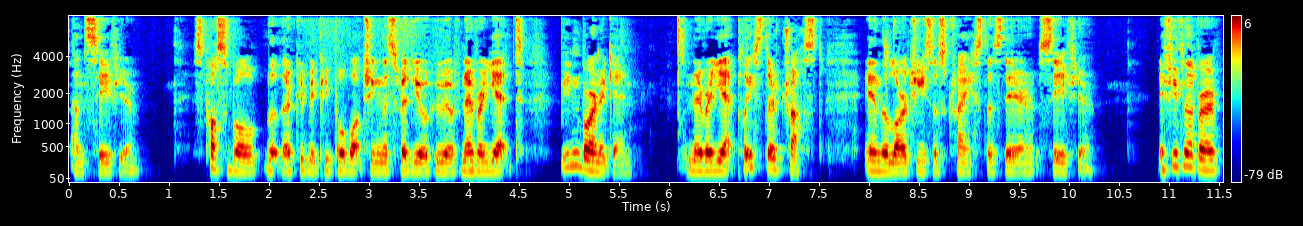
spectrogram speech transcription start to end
and Saviour. It's possible that there could be people watching this video who have never yet been born again. Never yet placed their trust in the Lord Jesus Christ as their Saviour. If you've never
